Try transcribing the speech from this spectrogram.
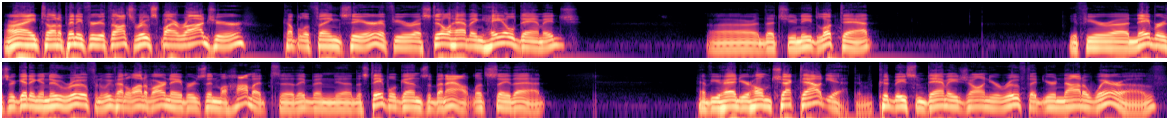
All right, on a penny for your thoughts. Roofs by Roger. A couple of things here. If you're uh, still having hail damage uh, that you need looked at, if your uh, neighbors are getting a new roof, and we've had a lot of our neighbors in Mahomet, uh, they've been uh, the staple guns have been out. Let's say that. Have you had your home checked out yet? There could be some damage on your roof that you're not aware of.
